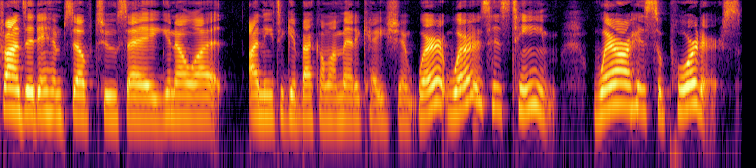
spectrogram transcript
finds it in himself to say, you know what, I need to get back on my medication. Where where is his team? Where are his supporters?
